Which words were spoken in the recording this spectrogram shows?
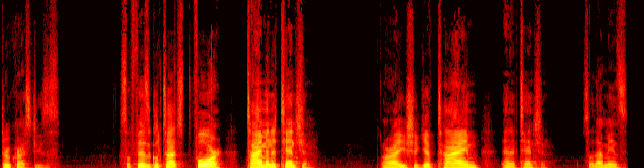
through Christ Jesus. So, physical touch. Four, time and attention. All right, you should give time and attention. So, that means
